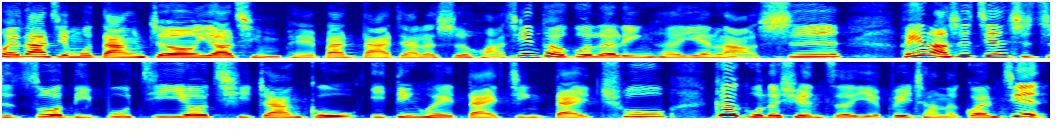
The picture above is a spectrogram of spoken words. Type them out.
回到节目当中，邀请陪伴大家的是华信投顾的林和燕老师。何燕老师坚持只做底部绩优起涨股，一定会带进带出，个股的选择也非常的关键。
